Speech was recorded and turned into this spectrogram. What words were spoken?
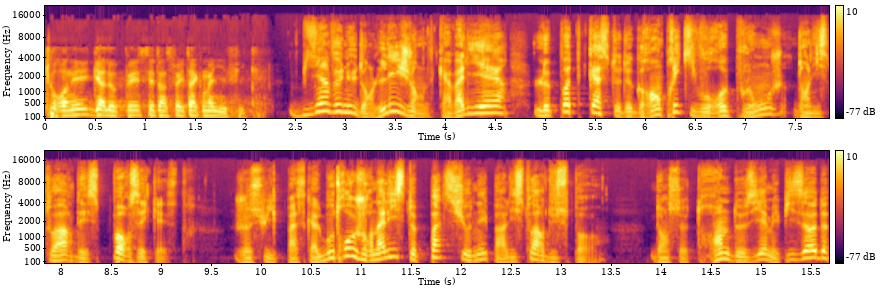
tourner, galoper, c'est un spectacle magnifique. Bienvenue dans Légende cavalière, le podcast de Grand Prix qui vous replonge dans l'histoire des sports équestres. Je suis Pascal Boutreau, journaliste passionné par l'histoire du sport. Dans ce 32e épisode,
